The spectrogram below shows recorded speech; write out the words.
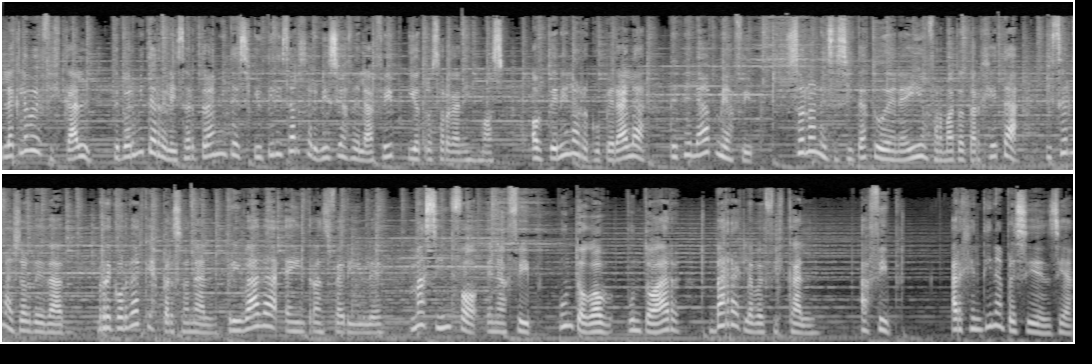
La clave fiscal te permite realizar trámites y utilizar servicios de la AFIP y otros organismos. Obtenela o recuperala desde la app MeAFIP. Solo necesitas tu DNI en formato tarjeta y ser mayor de edad. Recordá que es personal, privada e intransferible. Más info en afip.gov.ar barra clave fiscal. AFIP, Argentina Presidencia.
